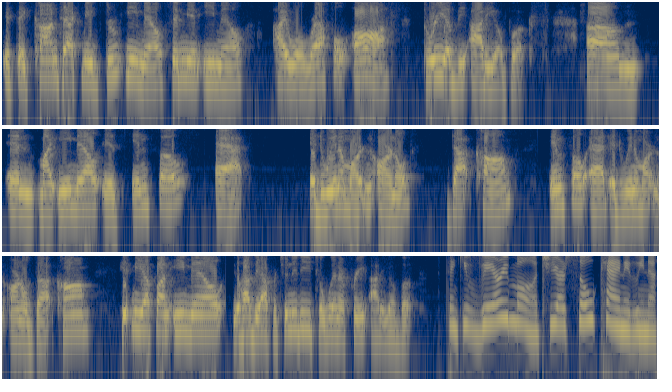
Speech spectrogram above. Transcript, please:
If they contact me through email, send me an email I will raffle off three of the audiobooks. Um, and my email is info at edwinamartinarnold.com. Info at edwinamartinarnold.com. Hit me up on email. You'll have the opportunity to win a free audiobook. Thank you very much. You are so kind, Edwina.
